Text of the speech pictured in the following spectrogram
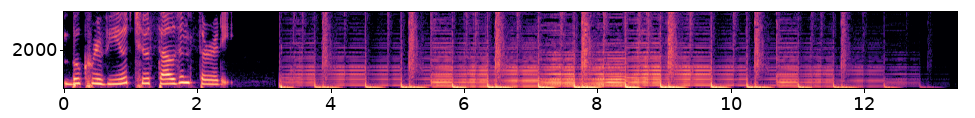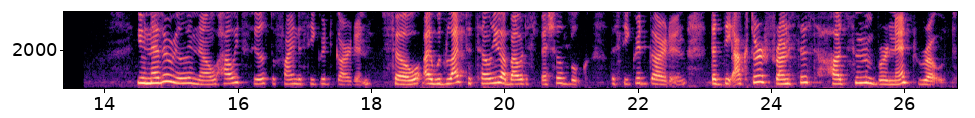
Book Review 2030. You never really know how it feels to find a secret garden. So, I would like to tell you about a special book, The Secret Garden, that the actor Frances Hodgson Burnett wrote.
